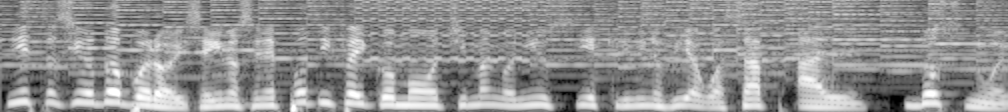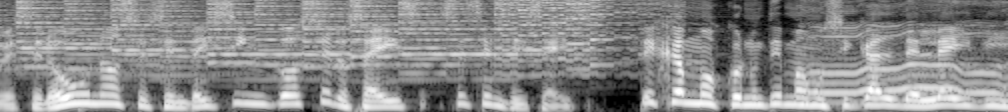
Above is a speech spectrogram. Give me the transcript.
Y esto ha sido todo por hoy. Seguimos en Spotify como Chimango News y escribinos vía WhatsApp al 2901 6506 66. Dejamos con un tema musical de Lady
